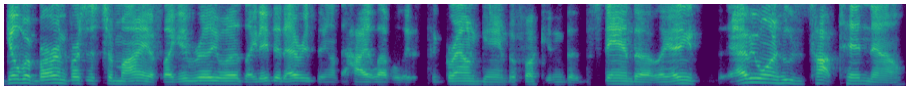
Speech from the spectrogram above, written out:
Gilbert Burns versus Chimaev. Like it really was like they did everything on the high level. It's the ground game, the fucking the, the stand up. Like I think everyone who's top ten now,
